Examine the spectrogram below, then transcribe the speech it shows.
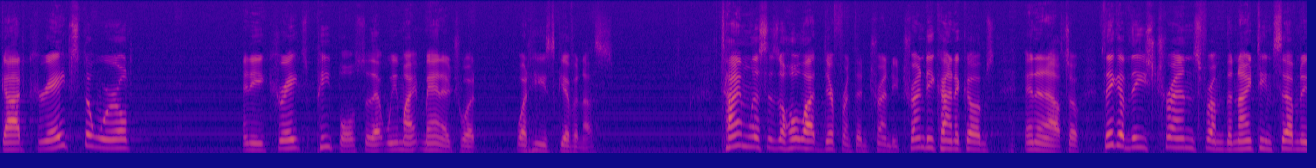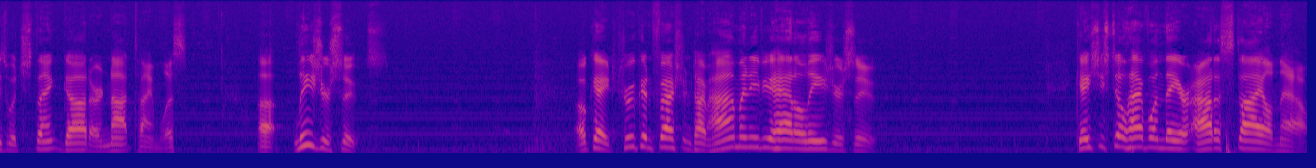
God creates the world and He creates people so that we might manage what, what He's given us. Timeless is a whole lot different than trendy. Trendy kind of comes in and out. So think of these trends from the 1970s, which thank God are not timeless. Uh, leisure suits. Okay, true confession time. How many of you had a leisure suit? In case you still have one, they are out of style now.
